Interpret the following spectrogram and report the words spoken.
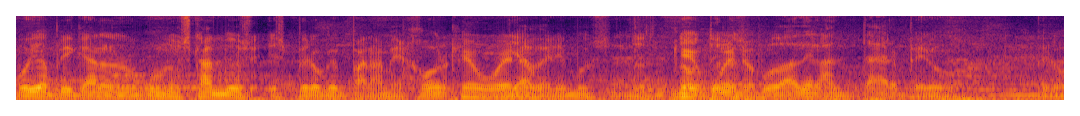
Voy a aplicar algunos cambios, espero que para mejor. Qué bueno. Ya veremos. No, no te los puedo adelantar, pero, pero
